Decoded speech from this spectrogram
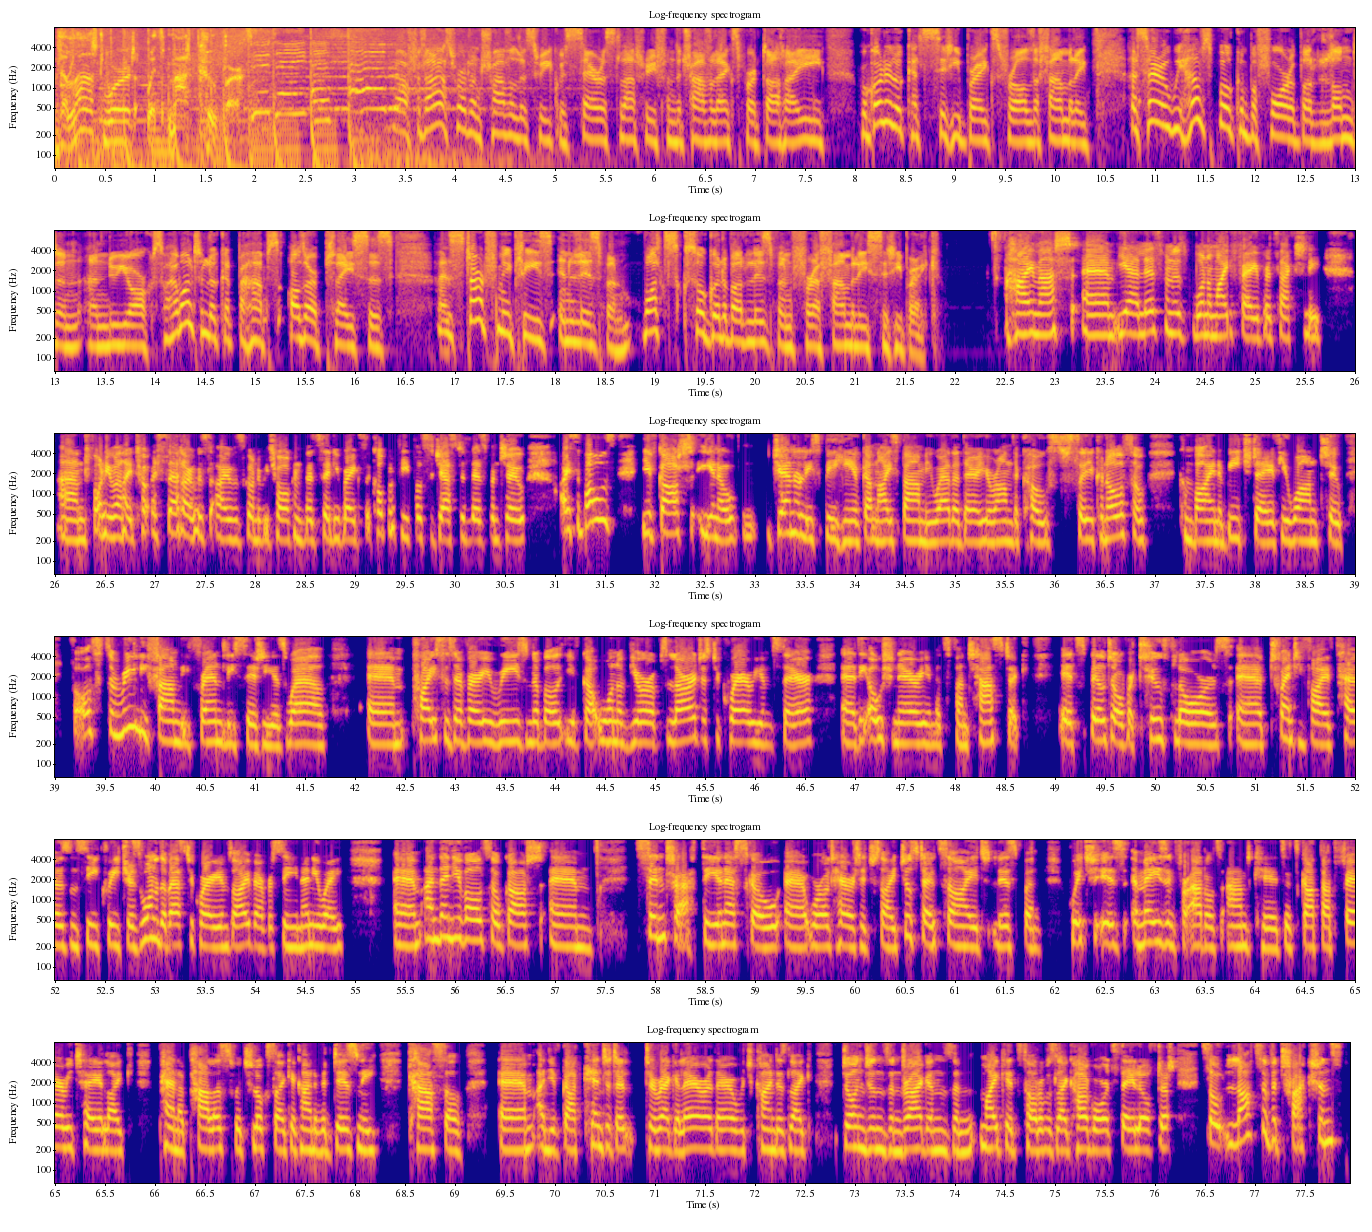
The Last Word with Matt Cooper. Now, for the last word on travel this week with Sarah Slattery from the travelexpert.ie, we're going to look at city breaks for all the family. And Sarah, we have spoken before about London and New York, so I want to look at perhaps other places. And start for me, please, in Lisbon. What's so good about Lisbon for a family city break? Hi, Matt. Um, yeah, Lisbon is one of my favourites actually. And funny when I, t- I said I was I was going to be talking about city breaks, a couple of people suggested Lisbon too. I suppose you've got, you know, generally speaking, you've got nice balmy weather there. You're on the coast, so you can also combine a beach day if you want to. It's a really family friendly city as well. Um, prices are very reasonable. You've got one of Europe's largest aquariums there, uh, the Oceanarium. It's fantastic. It's built over two floors, uh, 25,000 sea creatures, one of the best aquariums I've ever seen anyway. Um, and then you've also got um, Sintra, the UNESCO uh, World Heritage Site just outside Lisbon, which is amazing for adults and kids. It's got that fairy tale like Pena Palace, which looks like a kind of a Disney castle. Um, and you've got Quinta de, de there, which kind of like Dungeons and Dragons. And my kids thought it was like Hogwarts. They loved it. So lots of attractions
